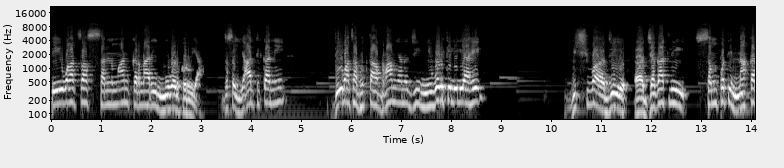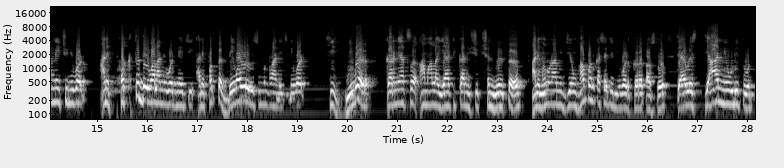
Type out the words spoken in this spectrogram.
देवाचा सन्मान करणारी निवड करूया. जसं या ठिकाणी देवाचा भक्त अब्राम यानं जी निवड केलेली आहे विश्व जी जगातली संपत्ती नाकारण्याची निवड आणि फक्त देवाला निवडण्याची आणि फक्त देवावर विसरून राहण्याची निवड ही निवड करण्याचं आम्हाला या ठिकाणी शिक्षण मिळतं. आणि म्हणून आम्ही जेव्हा पण कशाची निवड करत असतो त्यावेळेस त्या निवडीतून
